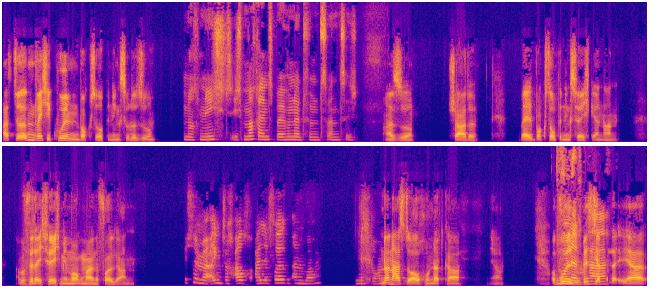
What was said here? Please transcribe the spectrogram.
hast du irgendwelche coolen Box-Openings oder so? Noch nicht. Ich mache eins bei 125. Also, schade. Weil Box-Openings höre ich gerne an. Aber vielleicht höre ich mir morgen mal eine Folge an. Ich will mir eigentlich auch alle Folgen anmachen. Und dann hast du auch 100k. Ja. Obwohl, du bist ja 100K. vielleicht, ja,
